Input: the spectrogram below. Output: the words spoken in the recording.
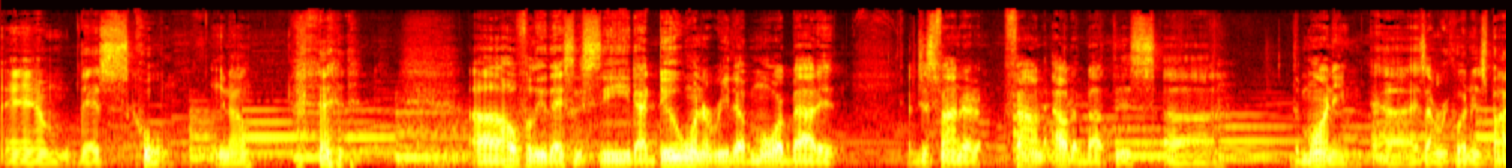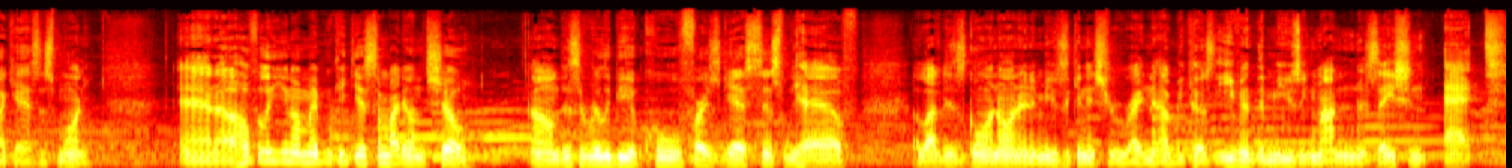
And that's cool, you know. uh, hopefully they succeed. I do want to read up more about it. I just found out found out about this uh, the morning uh, as I'm recording this podcast this morning, and uh, hopefully you know maybe we could get somebody on the show. Um, this would really be a cool first guest since we have a lot of this going on in the music industry right now because even the Music Modernization Act,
